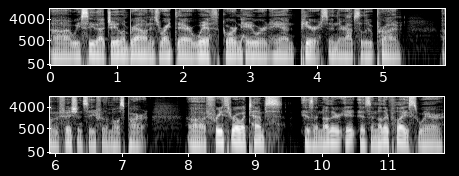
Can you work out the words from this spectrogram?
uh, we see that Jaylen Brown is right there with Gordon Hayward and Pierce in their absolute prime of efficiency for the most part. Uh, free throw attempts is another it is another place where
